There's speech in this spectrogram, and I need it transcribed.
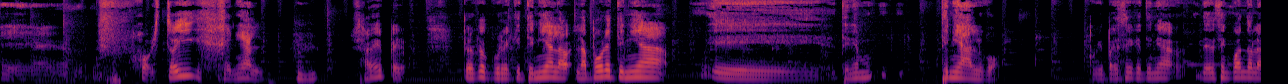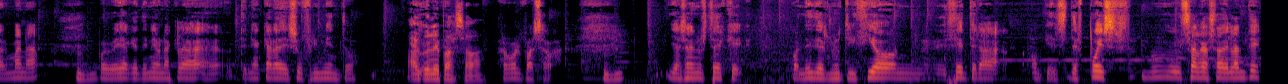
eh, jo, estoy genial. Ujú. ¿sabe? Pero, pero ¿qué ocurre? Que tenía, la, la pobre tenía, eh, tenía, tenía algo. Porque parece que tenía, de vez en cuando la hermana, pues veía que tenía una clara- tenía cara de sufrimiento. Algo le pasaba. Algo le pasaba. Ya saben ustedes que cuando hay desnutrición, etcétera, aunque es- después mm, salgas adelante,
